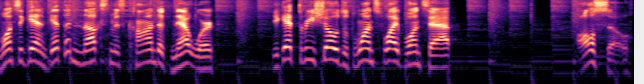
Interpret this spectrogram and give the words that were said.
Once again, get the Nucks Misconduct Network. You get three shows with one swipe, one tap. Also,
